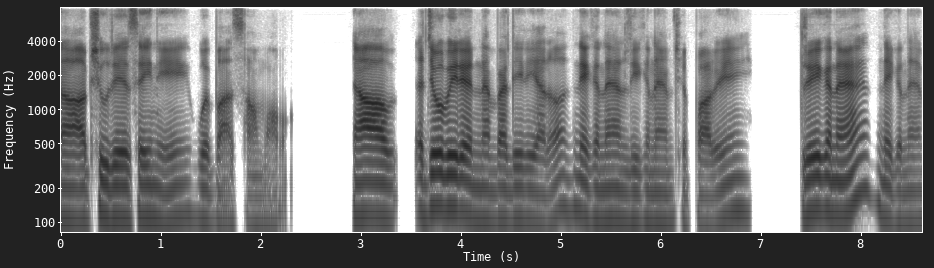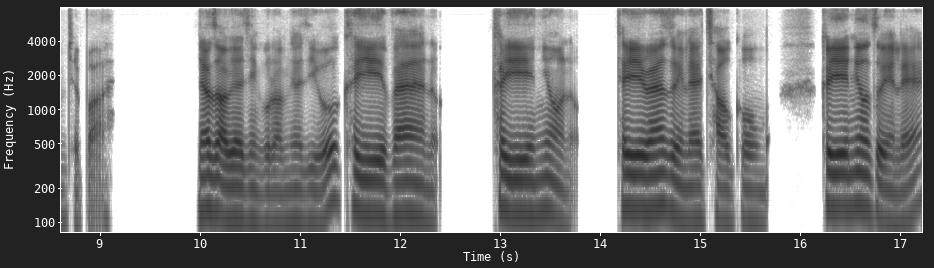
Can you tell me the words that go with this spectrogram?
ဒါအဖြူတွေစိမ်းတွေဝတ်ပါဆောင်ပါပေါ့။နောက်အကျိုးပေးတဲ့နံပါတ်လေးတွေကတော့နှစ်ကနန်းလေးကနန်းဖြစ်ပါတယ်။ ဒရေကနန်းနှစ်ကနန်းဖြစ်ပါတယ်။ညဇော်ပြခြင်းကိုတော့မြတ်ကြီးကိုခရီပန်းတို့ခရီညွန့်တို့ခရီပန်းဆိုရင်လည်း6ကုန်းပေါ့။ခရီညွန့်ဆိုရင်လည်း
